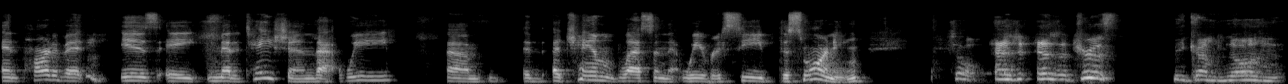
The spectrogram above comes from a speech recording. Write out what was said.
and part of it is a meditation that we um, a channeled lesson that we received this morning. So as as the truth becomes known,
